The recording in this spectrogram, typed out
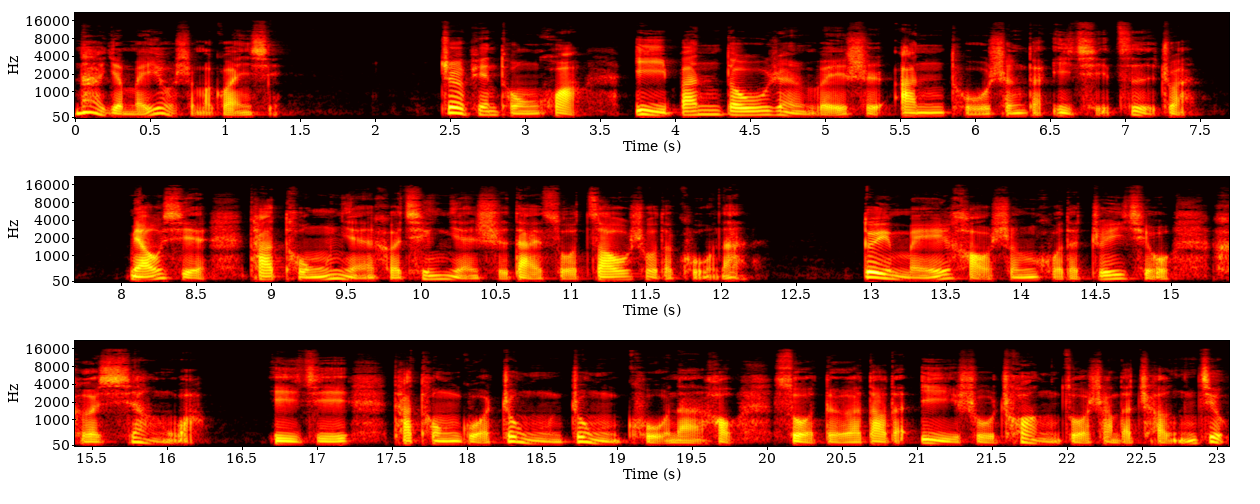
那也没有什么关系。这篇童话一般都认为是安徒生的一起自传，描写他童年和青年时代所遭受的苦难。对美好生活的追求和向往，以及他通过重重苦难后所得到的艺术创作上的成就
